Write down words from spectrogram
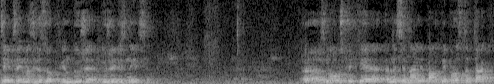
цей взаємозв'язок він дуже, дуже різнився. Знову ж таки, Національний банк не просто так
